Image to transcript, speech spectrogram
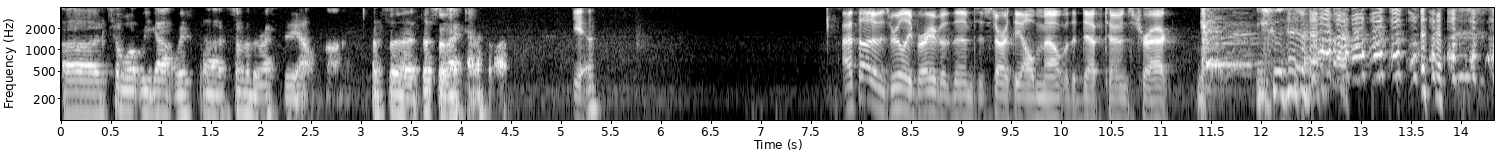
uh, to what we got with uh, some of the rest of the album on it. That's uh, that's what I kind of thought. Yeah. I thought it was really brave of them to start the album out with a Deftones track.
